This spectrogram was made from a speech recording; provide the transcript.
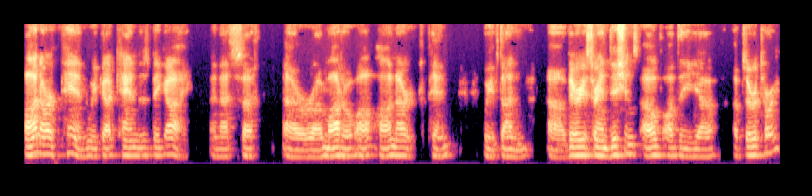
on our pin, we got Canada's Big Eye, and that's uh, our uh, motto on our pin. We've done uh, various renditions of of the observatory,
